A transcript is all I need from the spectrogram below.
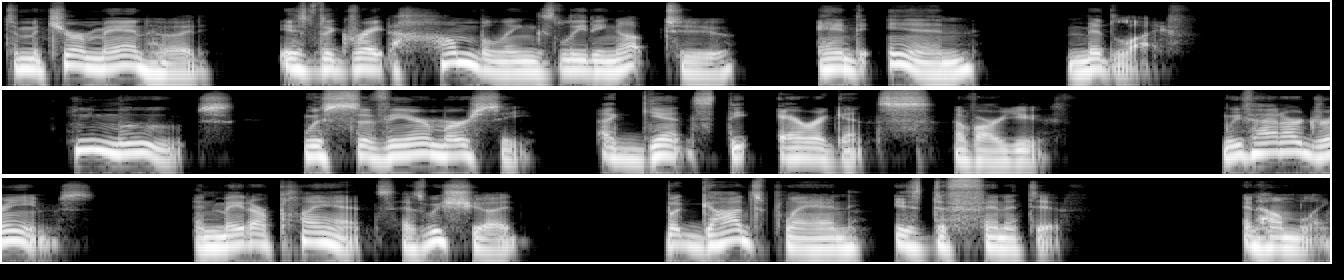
to mature manhood is the great humblings leading up to and in midlife. He moves with severe mercy against the arrogance of our youth. We've had our dreams and made our plans as we should, but God's plan is definitive and humbling.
